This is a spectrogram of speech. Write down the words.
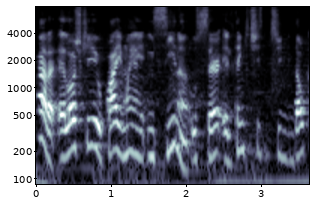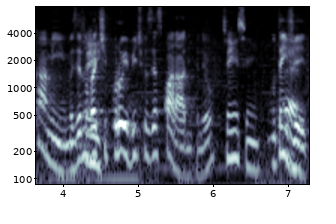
Cara, é lógico que o pai e mãe ensina o certo, ele tem que te, te dar o caminho, mas ele não Sim. vai te proibir de fazer as paradas, entendeu? Sim, sim. Não tem É. jeito.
